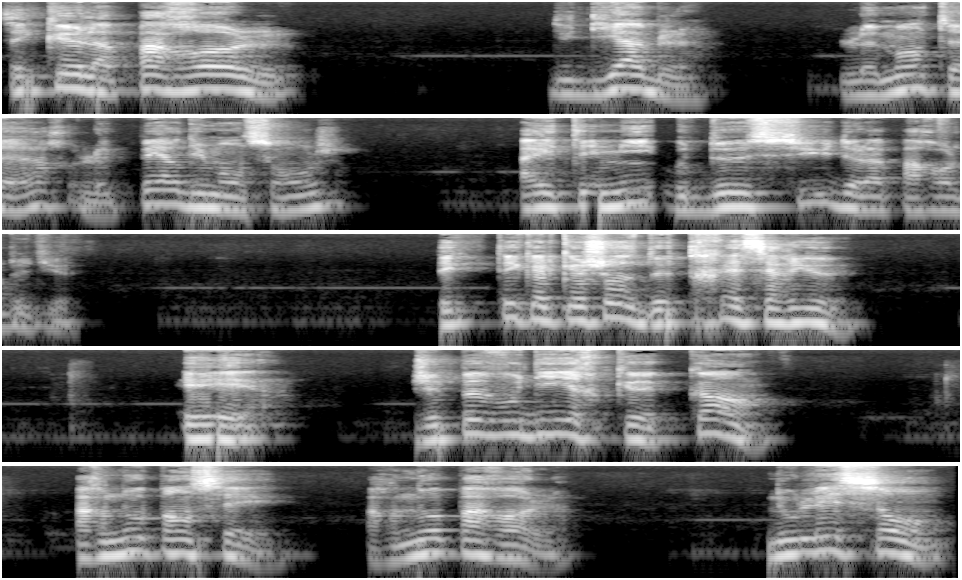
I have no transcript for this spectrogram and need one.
c'est que la parole du diable, le menteur, le père du mensonge, a été mis au-dessus de la parole de Dieu. C'était quelque chose de très sérieux. Et je peux vous dire que quand, par nos pensées, par nos paroles, nous laissons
